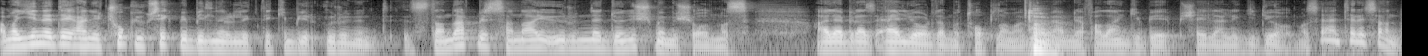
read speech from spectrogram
Ama yine de hani çok yüksek bir bilinirlikteki bir ürünün standart bir sanayi ürününe dönüşmemiş olması. Hala biraz el yordamı, toplama, bilmem ne falan gibi şeylerle gidiyor olması enteresan,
